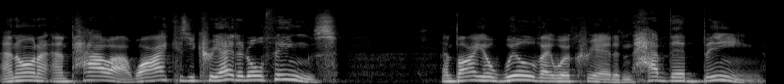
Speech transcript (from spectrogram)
and honor and power. Why? Because you created all things. And by your will they were created and have their being.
